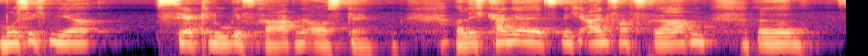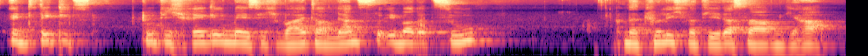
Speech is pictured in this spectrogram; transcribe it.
muss ich mir sehr kluge Fragen ausdenken. Weil ich kann ja jetzt nicht einfach fragen, äh, entwickelst du dich regelmäßig weiter, lernst du immer dazu? Natürlich wird jeder sagen, ja,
